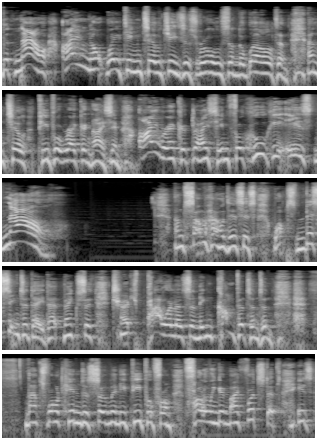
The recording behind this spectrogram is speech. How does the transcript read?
But now I'm not waiting until Jesus rules in the world and until people recognize him. I recognize him for who he is now. And somehow this is what's missing today that makes the church powerless and incompetent and that's what hinders so many people from following in my footsteps is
